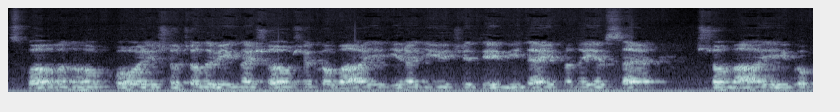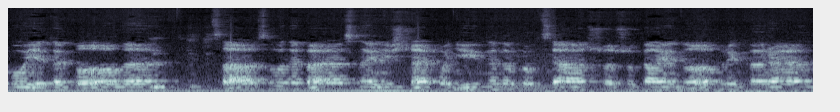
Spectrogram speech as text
схованого в полі, що чоловік, знайшовши, ховає і радіючи тим, іде і продає все, що має, і купує те поле. Царство небесне і ще подібне до купця, що шукає добрих перел,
